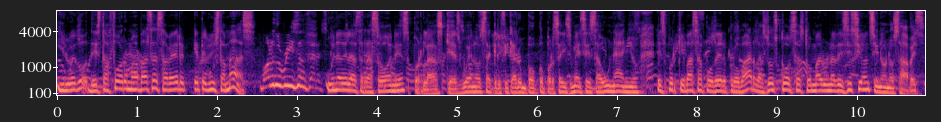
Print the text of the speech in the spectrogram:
Y luego, de esta forma, vas a saber qué te gusta más. Una de las razones por las que es bueno sacrificar un poco por seis meses a un año es porque vas a poder probar las dos cosas, tomar una decisión si no, no sabes.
